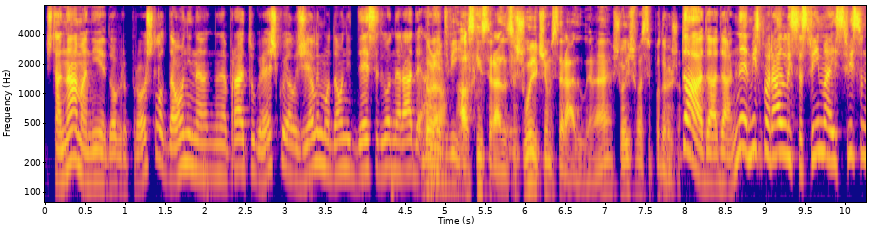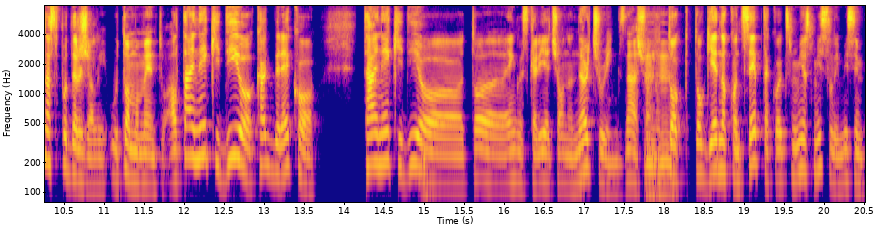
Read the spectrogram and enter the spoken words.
šta nama nije dobro prošlo, da oni ne, ne naprave tu grešku, jer želimo da oni deset godina rade, a Dobro, ne dvije. ali s kim se radili? Sa Šuljićem se radili, ne? Šuljić vas je podržao. Da, da, da. Ne, mi smo radili sa svima i svi su nas podržali u tom momentu. Ali taj neki dio, kak bi rekao, taj neki dio, to je engleska riječ, ono nurturing, znaš, ono, Mhm. tog, tog jednog koncepta kojeg smo mi osmislili, mislim,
